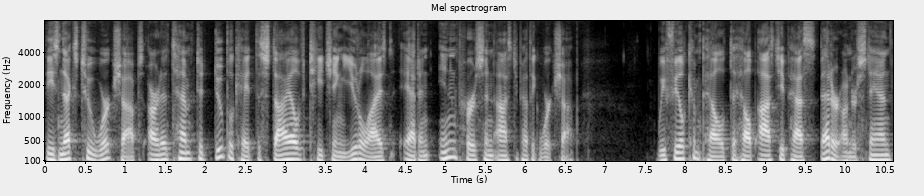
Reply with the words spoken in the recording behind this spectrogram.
These next two workshops are an attempt to duplicate the style of teaching utilized at an in person osteopathic workshop. We feel compelled to help osteopaths better understand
